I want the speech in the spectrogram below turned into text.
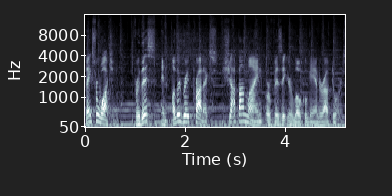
Thanks for watching. For this and other great products, shop online or visit your local Gander Outdoors.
